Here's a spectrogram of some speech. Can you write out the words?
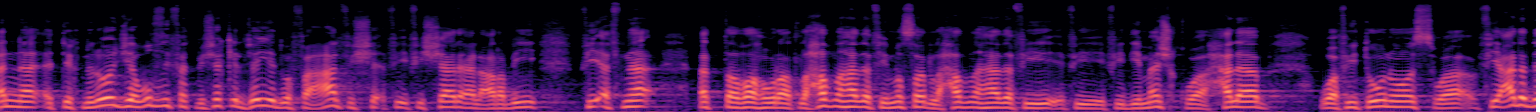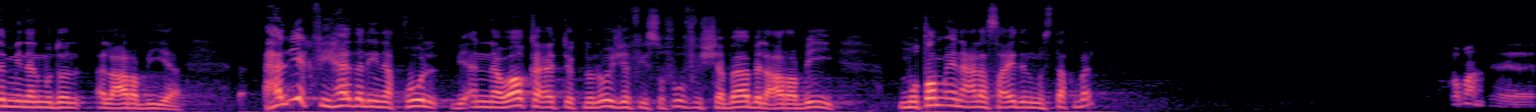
أن التكنولوجيا وظفت بشكل جيد وفعال في في الشارع العربي في أثناء التظاهرات. لاحظنا هذا في مصر لاحظنا هذا في في في دمشق وحلب وفي تونس وفي عدد من المدن العربية. هل يكفي هذا لنقول بأن واقع التكنولوجيا في صفوف الشباب العربي مطمئن على صعيد المستقبل طبعا آه،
